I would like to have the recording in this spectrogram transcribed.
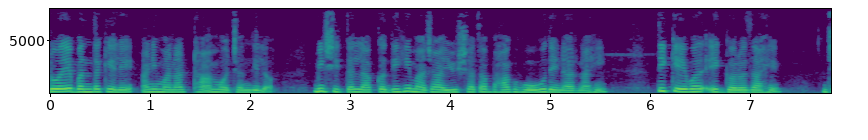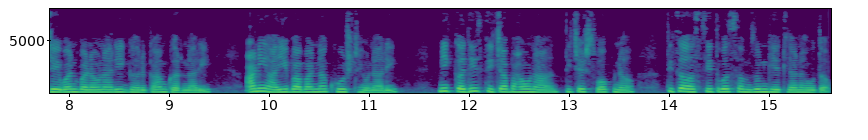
डोळे बंद केले आणि मनात ठाम वचन दिलं. मी शीतलला कधीही माझ्या आयुष्याचा भाग होऊ देणार नाही. ती केवळ एक गरज आहे. जेवण बनवणारी घरकाम करणारी आणि आईबाबांना खुश ठेवणारी. मी कधीच तिच्या भावना तिचे स्वप्न तिचं अस्तित्व समजून घेतलं नव्हतं.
